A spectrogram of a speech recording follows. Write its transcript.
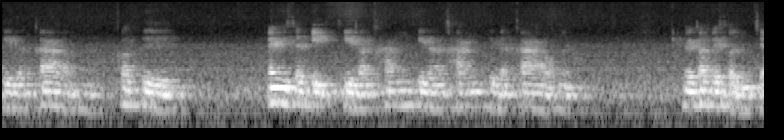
ทีละก้าวก็คือให้มีสติทีละครั้ง ทีละครั้ง ทีละก้าวไม่ต้องไปสนใจ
